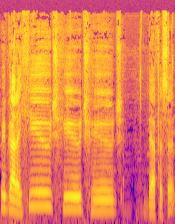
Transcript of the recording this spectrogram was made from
We've got a huge, huge, huge deficit.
